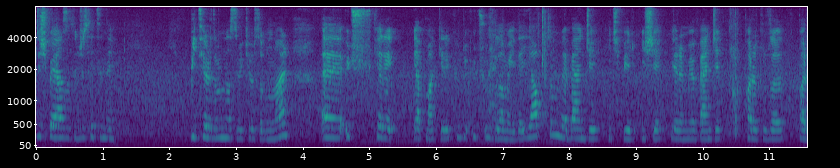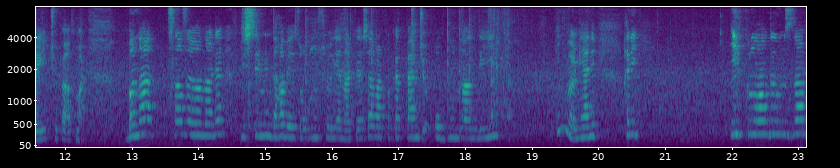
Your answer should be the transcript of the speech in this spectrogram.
diş beyazlatıcı setini bitirdim nasıl bitiyorsa bunlar. Eee, üç kere yapmak gerekiyordu. Üç uygulamayı da yaptım ve bence hiçbir işe yaramıyor. Bence para tuzağı, parayı çöpe atmak. Bana son zamanlarda dişlerimin daha beyaz olduğunu söyleyen arkadaşlar var fakat bence o bundan değil. Bilmiyorum yani hani ilk kullandığımızda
